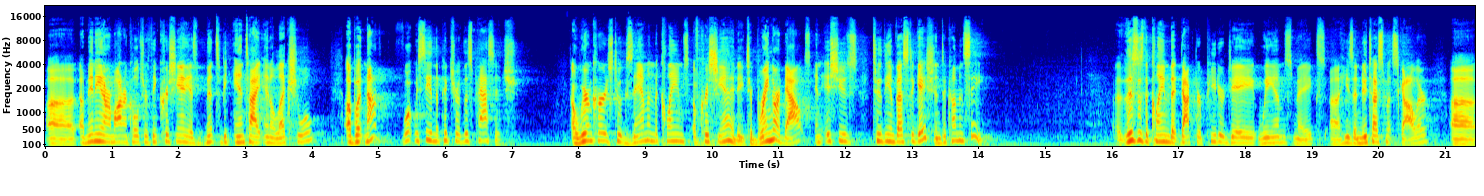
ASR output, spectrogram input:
Uh, many in our modern culture think Christianity is meant to be anti intellectual, uh, but not what we see in the picture of this passage. Uh, we're encouraged to examine the claims of Christianity, to bring our doubts and issues to the investigation, to come and see. Uh, this is the claim that Dr. Peter J. Williams makes. Uh, he's a New Testament scholar. Uh,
